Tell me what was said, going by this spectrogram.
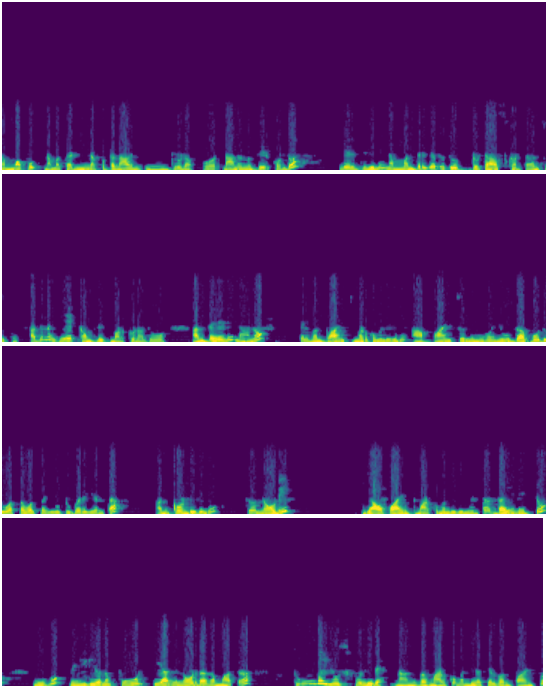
ನಮ್ಮ ಪು, ನಮ್ಮ ಸಣ್ಣ ಪುಟ್ಟ ನಾನು ಇನ್ಕ್ಲೂಡ್ ಆಫ್ ನಾನು ಸೇರ್ಕೊಂಡು ಹೇಳ್ತಿದ್ದೀನಿ ನಮ್ಮಂತರಿಗೆ ಅದು ದೊಡ್ಡ ಟಾಸ್ಕ್ ಅಂತ ಅನ್ಸುತ್ತೆ. ಅದನ್ನ ಹೇಗೆ ಕಂಪ್ಲೀಟ್ ಮಾಡ್ಕೊಳೋದು ಅಂತ ಹೇಳಿ ನಾನು ಕೆಲವೊಂದು ಪಾಯಿಂಟ್ಸ್ ಮಾಡ್ಕೊಂಡ್ಬಂದಿದ್ದೀನಿ ಆ ಪಾಯಿಂಟ್ಸ್ ನಿಮಗೂ ಯೂಸ್ ಆಗ್ಬೋದು ಹೊಸ ಹೊಸ ಯೂಟ್ಯೂಬರ್ಗೆ ಅಂತ ಅನ್ಕೊಂಡಿದೀನಿ. ಸೊ ನೋಡಿ ಯಾವ ಪಾಯಿಂಟ್ ಮಾಡ್ಕೊಂಡ್ ಬಂದಿದ್ದೀನಿ ಅಂತ ದಯವಿಟ್ಟು ನೀವು ವಿಡಿಯೋನ ಪೂರ್ತಿಯಾಗಿ ನೋಡಿದಾಗ ಮಾತ್ರ ತುಂಬಾ ಯೂಸ್ಫುಲ್ ಇದೆ. ನಾನು ಇವಾಗ ಮಾಡ್ಕೊಂಡ್ ಬಂದಿರೋ ಕೆಲವೊಂದು ಪಾಯಿಂಟ್ಸ್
